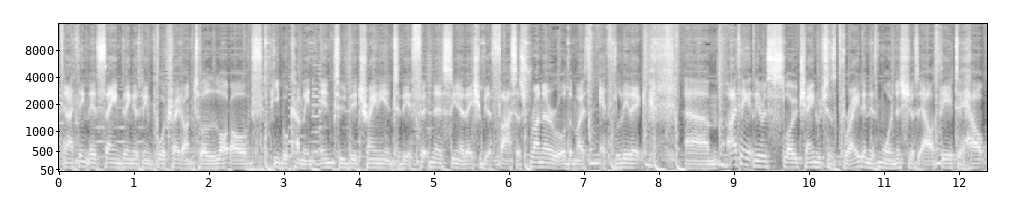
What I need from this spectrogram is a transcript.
And I think that same thing has been portrayed onto a lot of people coming into their training, into their fitness. You know, they should be the fastest runner or the most athletic. Um, I think there is slow change, which is great, and there's more initiatives out there to help.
